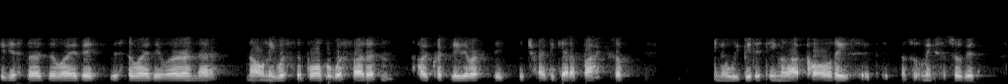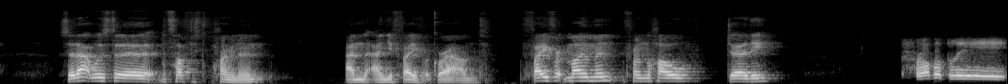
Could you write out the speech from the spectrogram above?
just the, the way they just the way they were and they're not only with the ball but without it and how quickly they were they, they tried to get it back so you know we beat a team of that quality it, it, that's what makes it so good So that was the, the toughest opponent and and your favourite ground. Favourite moment from the whole journey? probably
